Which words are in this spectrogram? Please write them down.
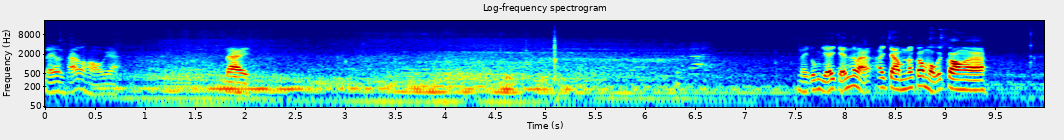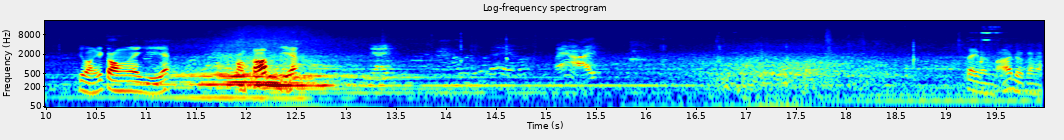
Đây mình tháo đồng hồ ra. Đây. Này cũng dễ chỉnh các bạn. Ở trong nó có một cái con à, kêu bằng cái con gì á? Con tóp gì á? Đây, mình mở được rồi nè.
